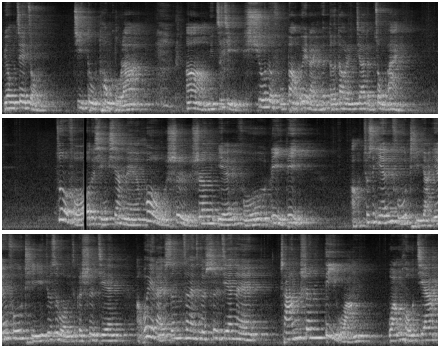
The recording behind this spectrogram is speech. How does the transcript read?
不用这种嫉妒痛苦啦，啊，你自己修的福报，未来也会得到人家的重爱。做佛的形象呢？后世生阎浮立地，啊，就是阎浮提呀。阎浮提就是我们这个世间啊，未来生在这个世间呢，长生帝王王侯家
